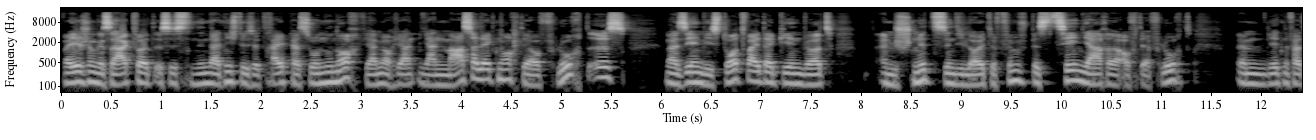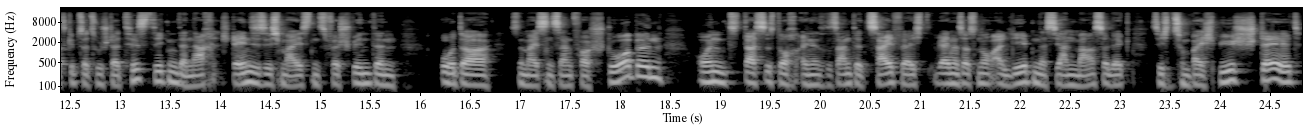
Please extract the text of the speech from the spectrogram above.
weil hier schon gesagt wird, es sind halt nicht diese drei Personen nur noch. Wir haben ja auch Jan, Jan Masalek noch, der auf Flucht ist. Mal sehen, wie es dort weitergehen wird. Im Schnitt sind die Leute fünf bis zehn Jahre auf der Flucht. Ähm, jedenfalls gibt es dazu Statistiken. Danach stellen sie sich meistens verschwinden oder sind meistens dann verstorben. Und das ist doch eine interessante Zeit. Vielleicht werden wir es also noch erleben, dass Jan Marsalek sich zum Beispiel stellt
